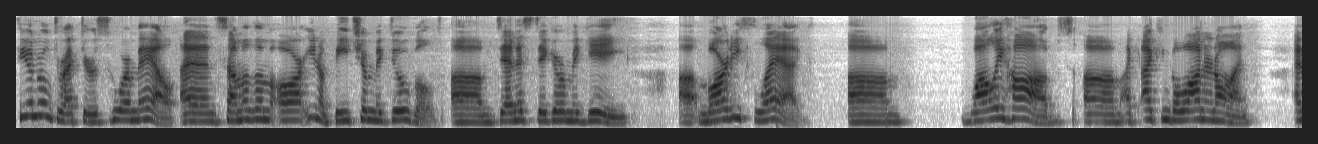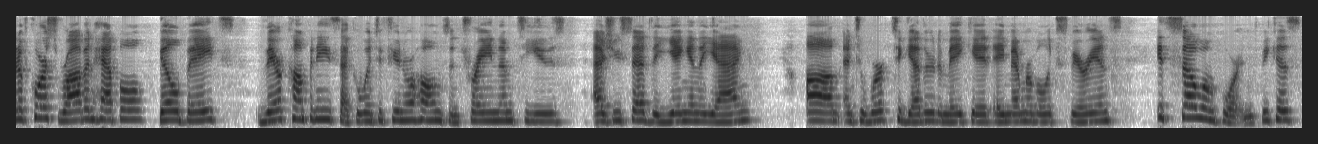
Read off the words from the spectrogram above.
funeral directors who are male. And some of them are, you know, Beecham McDougald, um, Dennis Digger McGee, uh, Marty Flagg, um, Wally Hobbs. Um, I, I, can go on and on. And of course, Robin Heppell, Bill Bates, their companies that go into funeral homes and train them to use, as you said, the yin and the yang, um, and to work together to make it a memorable experience. It's so important because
